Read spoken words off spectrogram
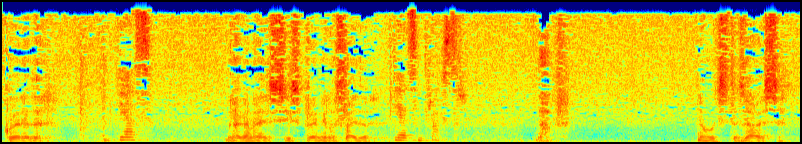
Ko je redar? Ja sam. Dragana, jesi spremila slajdove? Ja sam profesor. Dobro. Navucite zavese.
